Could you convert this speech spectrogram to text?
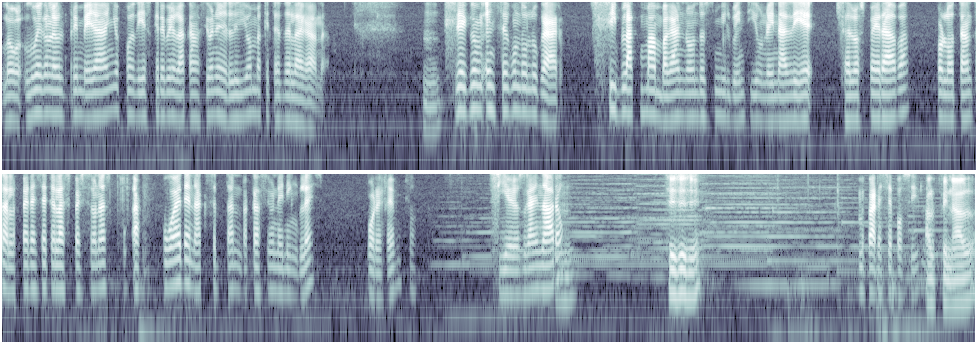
Lo- Luego, en el primer año, podías escribir la canción en el idioma que te dé la gana. Mm. En segundo lugar, si Black Mamba ganó en 2021 y nadie se lo esperaba, por lo tanto, parece que las personas ac- pueden aceptar la canción en inglés, por ejemplo. Si ellos ganaron. Sí, sí, sí. me parece posible. Al final.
